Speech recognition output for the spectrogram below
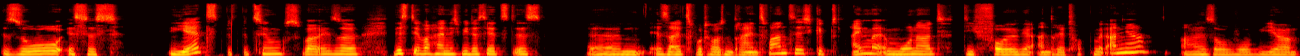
so ist es jetzt, beziehungsweise wisst ihr wahrscheinlich, wie das jetzt ist. Ähm, seit 2023 gibt es einmal im Monat die Folge André Talk mit Anja also wo wir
